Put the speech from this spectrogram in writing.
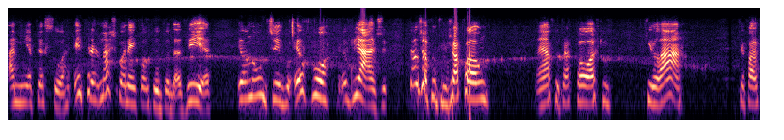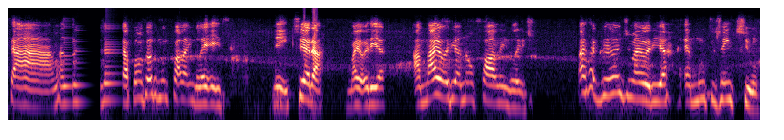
a minha pessoa. Entre, mas, porém, contudo, todavia, eu não digo, eu vou, eu viajo. Então, eu já fui para o Japão, né? fui para Tóquio, que lá você fala assim, ah, mas no Japão todo mundo fala inglês. Mentira, a maioria, a maioria não fala inglês. Mas a grande maioria é muito gentil.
